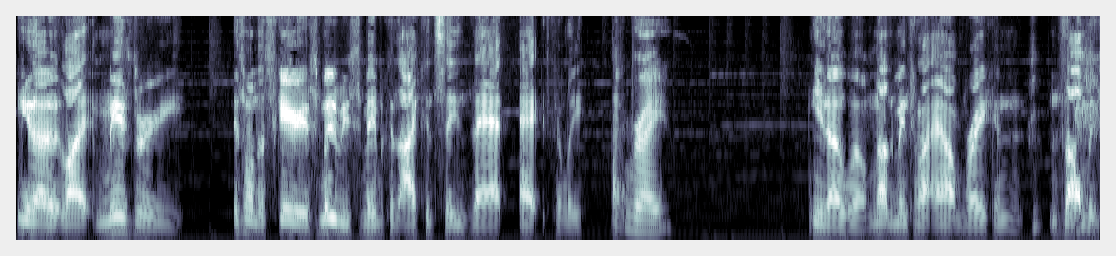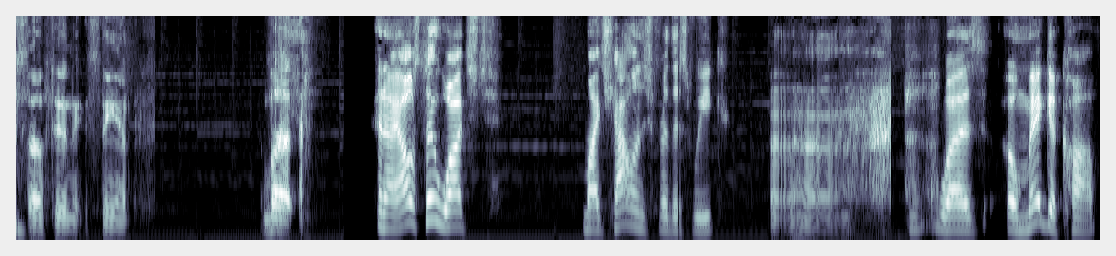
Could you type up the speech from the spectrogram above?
You know, like Misery is one of the scariest movies to me because I could see that actually happen. Right. You know, well, not to mention like Outbreak and zombie stuff to an extent. But And I also watched my challenge for this week uh, was Omega Cop,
